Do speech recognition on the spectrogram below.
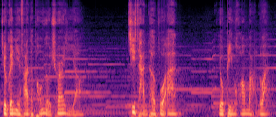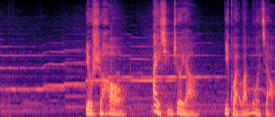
就跟你发的朋友圈一样。既忐忑不安，又兵荒马乱。有时候，爱情这样，你拐弯抹角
